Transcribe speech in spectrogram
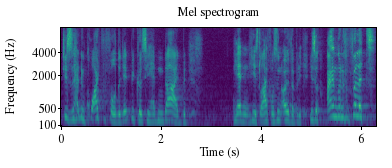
Jesus hadn't quite fulfilled it yet because he hadn't died, but he hadn't, his life wasn't over. But he said, I'm going to fulfill it.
